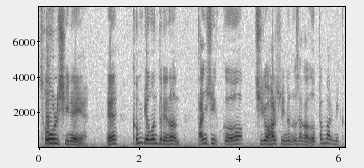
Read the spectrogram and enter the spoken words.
서울 시내에 예? 큰 병원들에는 단식 그 치료할 수 있는 의사가 없단 말입니까?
